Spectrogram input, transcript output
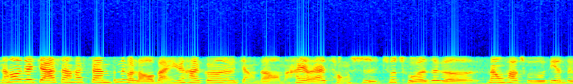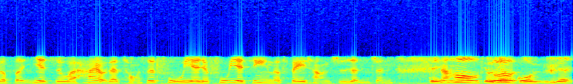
然后再加上他三那个老板，因为他刚刚有讲到嘛，他有在从事，就除了这个漫画出租店这个本业之外，他还有在从事副业，而且副业经营的非常之认真。对，然后所有有点过于认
